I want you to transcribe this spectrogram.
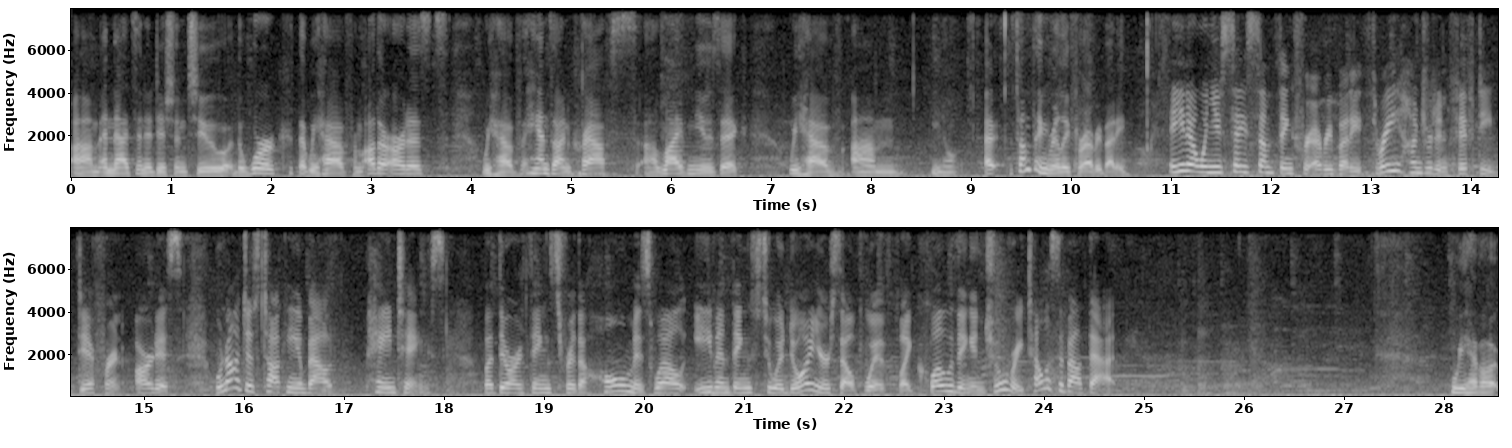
Um, and that's in addition to the work that we have from other artists. We have hands-on crafts, uh, live music. We have, um, you know, uh, something really for everybody. And you know, when you say something for everybody, 350 different artists, we're not just talking about paintings, but there are things for the home as well, even things to adorn yourself with, like clothing and jewelry. Tell us about that. We have a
